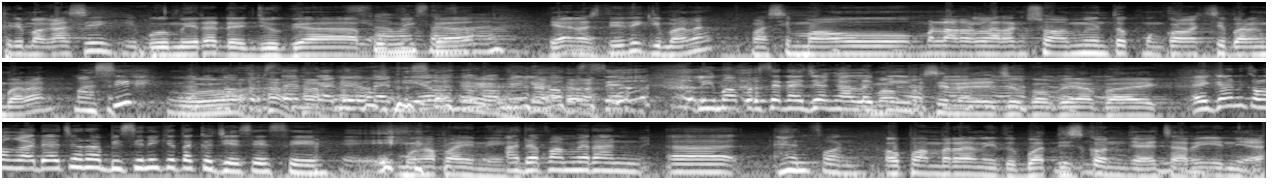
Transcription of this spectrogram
Terima kasih Ibu Mira dan juga Bu. Mika. Ya, Nastiti gimana? Masih mau melarang-larang suami untuk mengkoleksi barang-barang? Masih? Wah. 5% kan ya tadi ya untuk kopi 5%. 5% aja nggak lebih. 5% aja cukup ya, baik. Eh kan kalau nggak ada acara habis ini kita ke JCC. Mengapa ini? Ada pameran eh, handphone. Oh pameran itu buat diskon ya cariin ya.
